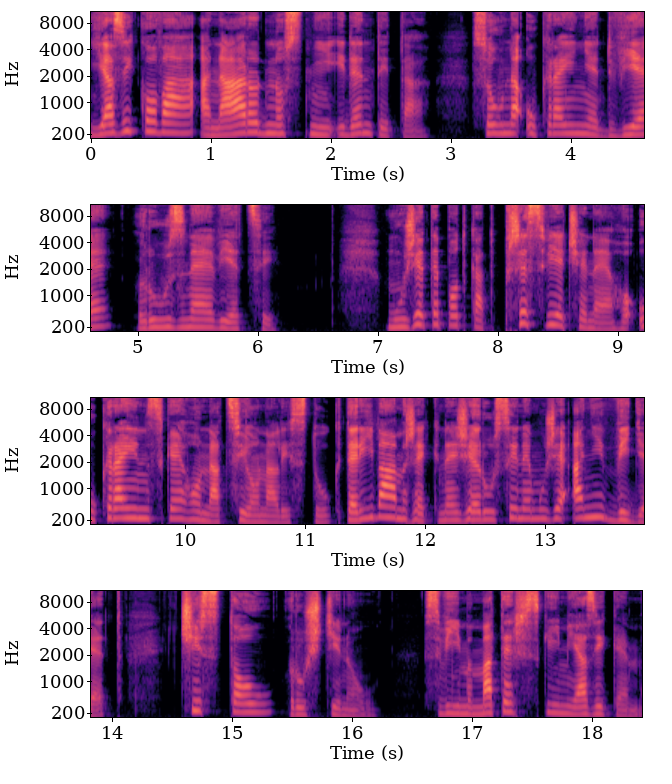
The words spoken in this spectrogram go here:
Jazyková a národnostní identita jsou na Ukrajině dvě různé věci. Můžete potkat přesvědčeného ukrajinského nacionalistu, který vám řekne, že Rusy nemůže ani vidět čistou ruštinou svým mateřským jazykem,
